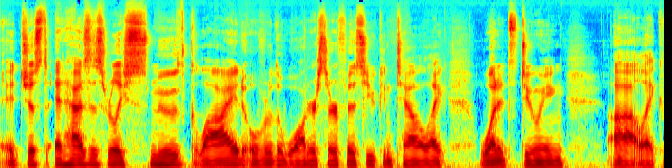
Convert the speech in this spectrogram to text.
It just it has this really smooth glide over the water surface. You can tell like what it's doing. Uh, like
